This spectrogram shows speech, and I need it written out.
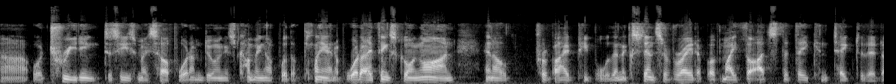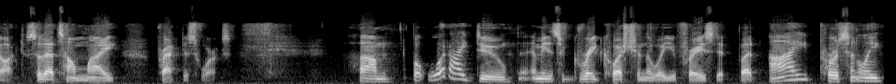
uh, or treating disease myself. What I'm doing is coming up with a plan of what I think is going on, and I'll provide people with an extensive write up of my thoughts that they can take to their doctor. So that's how my practice works. Um, but what I do, I mean, it's a great question the way you phrased it, but I personally,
